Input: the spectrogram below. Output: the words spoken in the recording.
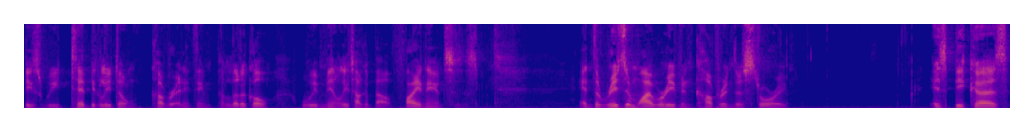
because we typically don't cover anything political, we mainly talk about finances. And the reason why we're even covering this story is because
